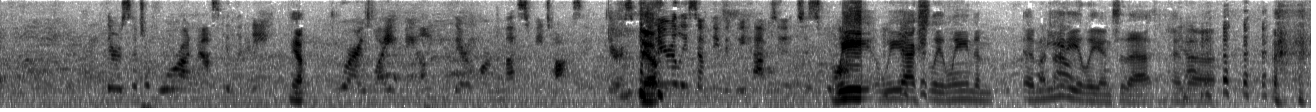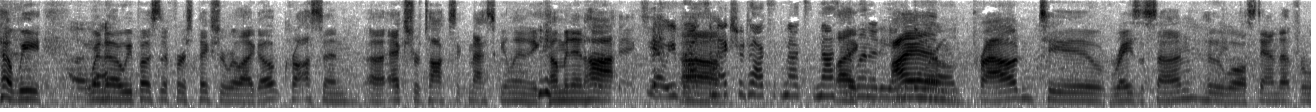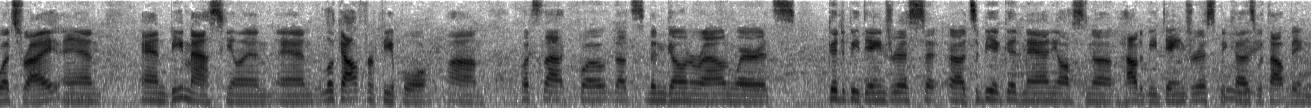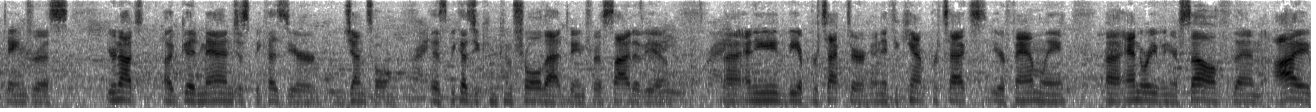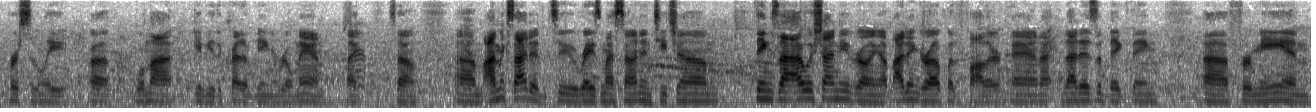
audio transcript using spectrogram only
There's such a war on masculinity. Yep. You are a white male. You therefore must be toxic. There's Yep. clearly something that we have to, to squash. We we actually leaned im- immediately into that, and uh, we when uh, we posted the first picture, we're like, oh, crossing uh, extra toxic masculinity coming in hot. Yeah, we brought some Um, extra toxic max- Like, masculinity into I the am proud to raise a son who will stand up for what's right and and be masculine and look out for people. Um, what's that quote that's been going around where it's good to be dangerous, uh, to be a good man, you also know how to be dangerous because without being dangerous, you're not a good man just because you're gentle. Right. It's because you can control that dangerous side of you. That's right. Uh, and you need to be a protector. And if you can't protect your family uh, and or even yourself, then I personally uh, will not give you the credit of being a real man. Like so, um, I'm excited to raise my son and teach him things that I wish I knew growing up. I didn't grow up with a father, and I, that is a big thing uh, for me. And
